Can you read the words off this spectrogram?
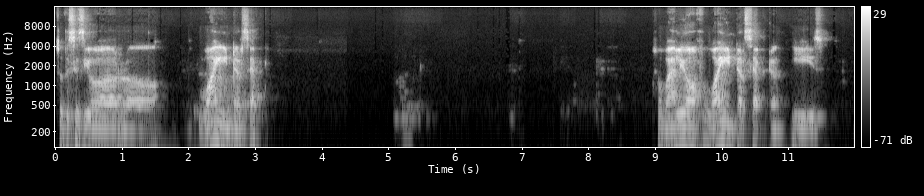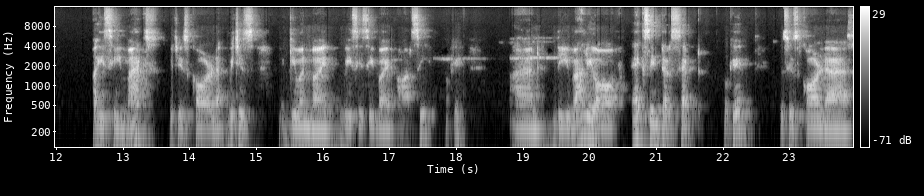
So this is your uh, y-intercept So value of y-intercept is IC max, which is called, which is given by VCC by RC, okay? And the value of x-intercept, okay? This is called as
